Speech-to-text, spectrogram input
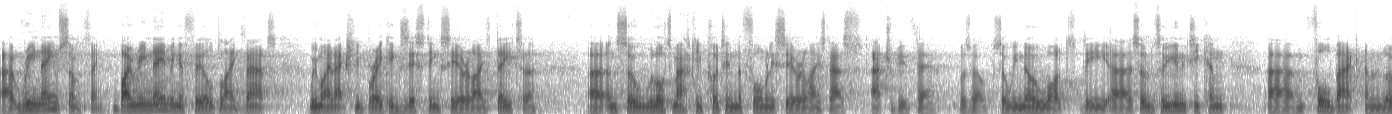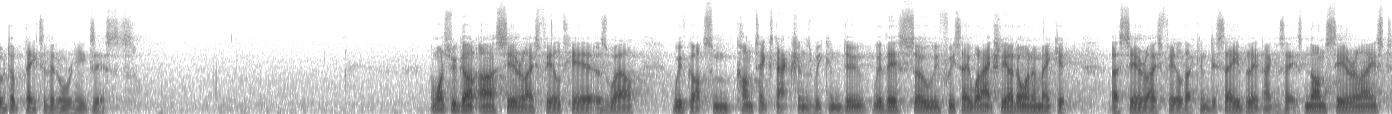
uh, rename something. By renaming a field like that, we might actually break existing serialized data, uh, and so we'll automatically put in the formerly serialized as attribute there as well. So we know what the, uh, so, so Unity can um, fall back and load up data that already exists. And once we've got our serialized field here as well, we've got some context actions we can do with this. So if we say, well, actually, I don't want to make it a serialized field, I can disable it. and I can say it's non-serialized.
